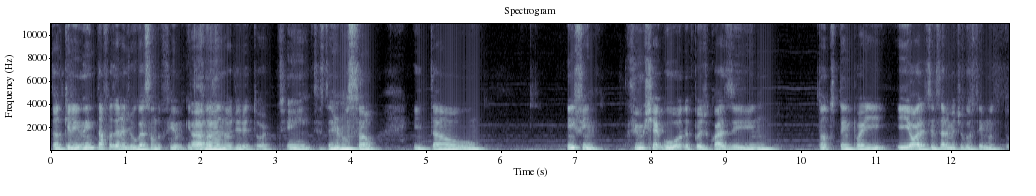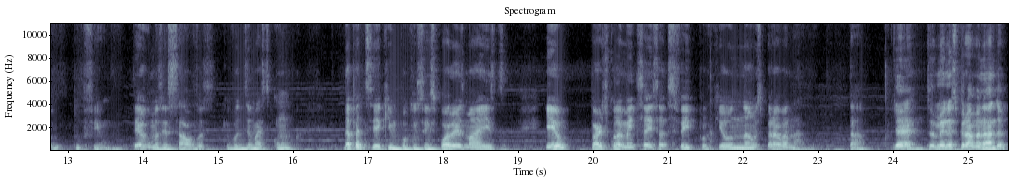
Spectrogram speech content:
Tanto que ele nem tá fazendo a divulgação do filme, quem tá uhum. fazendo é o diretor. Sim. Pra vocês terem noção. Então. Enfim, o filme chegou depois de quase um tanto tempo aí. E olha, sinceramente eu gostei muito do, do filme. Tem algumas ressalvas, que eu vou dizer mais com. Dá pra dizer aqui um pouquinho sem spoilers, mas eu particularmente saí satisfeito porque eu não esperava nada, tá? É, também não esperava nada,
